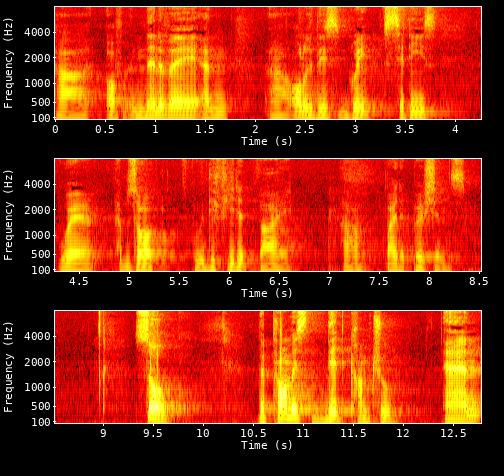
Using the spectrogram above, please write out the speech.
uh, of Nineveh and uh, all of these great cities were absorbed, were defeated by, uh, by the Persians. So, the promise did come true. And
